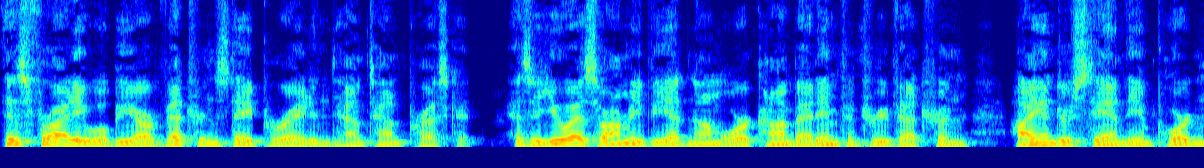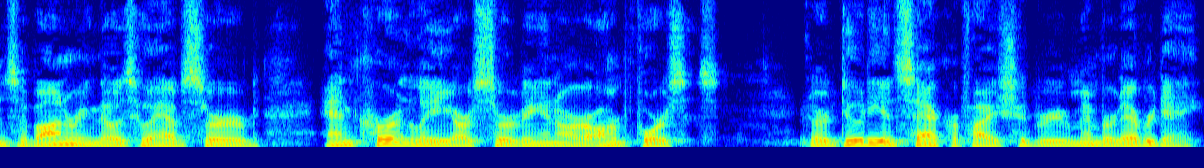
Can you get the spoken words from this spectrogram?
This Friday will be our Veterans Day parade in downtown Prescott. As a U.S. Army Vietnam War combat infantry veteran, I understand the importance of honoring those who have served and currently are serving in our armed forces. Their duty and sacrifice should be remembered every day.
